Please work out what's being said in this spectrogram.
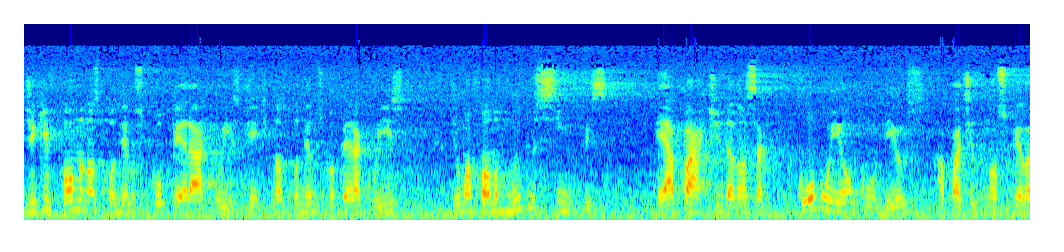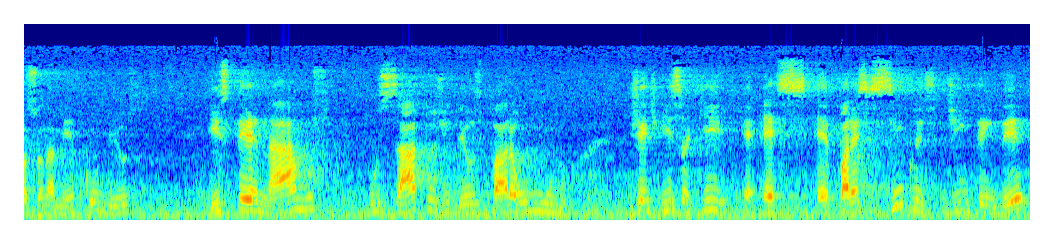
de que forma nós podemos cooperar com isso? Gente, nós podemos cooperar com isso de uma forma muito simples. É a partir da nossa comunhão com Deus, a partir do nosso relacionamento com Deus, externarmos os atos de Deus para o mundo. Gente, isso aqui é, é, é, parece simples de entender,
